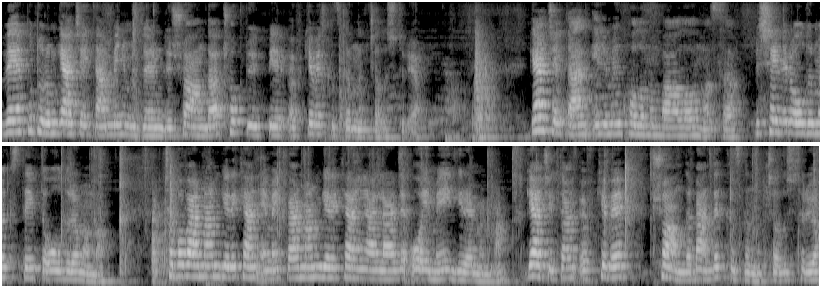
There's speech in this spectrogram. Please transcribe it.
Ve bu durum gerçekten benim üzerimde şu anda çok büyük bir öfke ve kızgınlık çalıştırıyor. Gerçekten elimin kolumun bağlı olması, bir şeyleri oldurmak isteyip de olduramamam. Çaba vermem gereken, emek vermem gereken yerlerde o emeğe girememem. Gerçekten öfke ve şu anda bende kızgınlık çalıştırıyor.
